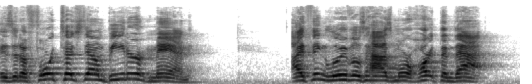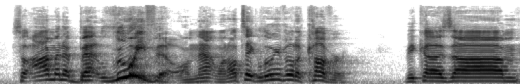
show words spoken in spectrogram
Is it a four touchdown beater? Man, I think Louisville's has more heart than that. So I'm gonna bet Louisville on that one. I'll take Louisville to cover because um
